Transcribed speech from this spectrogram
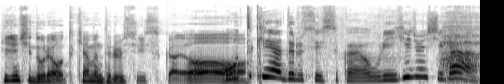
희준 씨 노래 어떻게 하면 들을 수 있을까요? 어떻게 해야 들을 수 있을까요? 우리 희준 씨가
